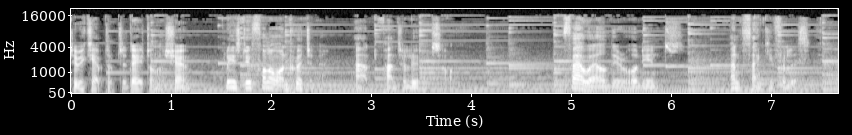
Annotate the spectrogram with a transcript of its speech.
To be kept up to date on the show, please do follow on Twitter at Pantaloonsong. Farewell, dear audience, and thank you for listening.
